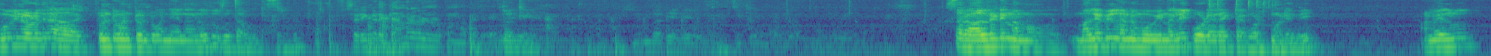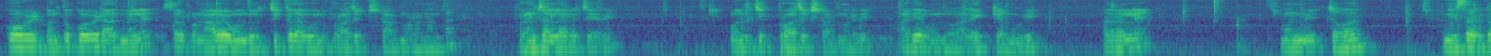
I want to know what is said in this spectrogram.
Movie ನೋಡಿದ್ರೆ twenty one twenty one ಏನನ್ನೋದು ಗೊತ್ತಾಗುತ್ತೆ ಸರ್ ಅದು. ಸರ್ ಈ ಕಡೆ ಕ್ಯಾಮ್ರಾಗಳು ನೋಡ್ಕೊಂಡು ಮಾತಾಡಿ. ಸರ್ ಆಲ್ರೆಡಿ ನಾನು ಮಲೆಬಿಲ್ ಅನ್ನೋ ಮೂವಿನಲ್ಲಿ ಕೋ ಡೈರೆಕ್ಟಾಗಿ ವರ್ಕ್ ಮಾಡಿದ್ವಿ. ಆಮೇಲೂ ಕೋವಿಡ್ ಬಂತು. ಕೋವಿಡ್ ಆದಮೇಲೆ ಸ್ವಲ್ಪ ನಾವೇ ಒಂದು ಚಿಕ್ಕದಾಗಿ ಒಂದು ಪ್ರಾಜೆಕ್ಟ್ ಸ್ಟಾರ್ಟ್ ಮಾಡೋಣ ಅಂತ ಫ್ರೆಂಡ್ಸ್ ಎಲ್ಲರೂ ಸೇರಿ ಒಂದು ಚಿಕ್ಕ ಪ್ರಾಜೆಕ್ಟ್ ಸ್ಟಾರ್ಟ್ ಮಾಡಿದ್ವಿ. ಅದೇ ಒಂದು ಅಲೈಕ್ಯ ಮೂವಿ ಅದರಲ್ಲಿ ಮನ್ವೀರ್ ಚೌಹಾಣ್ ನಿಸರ್ಗ,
